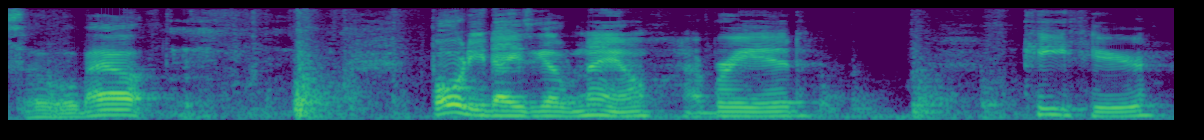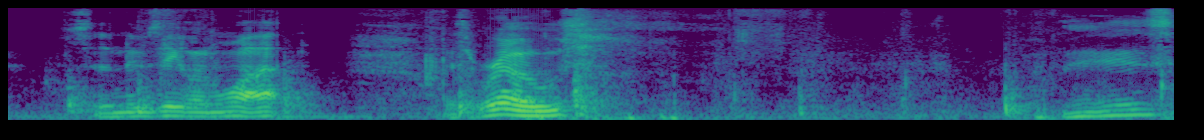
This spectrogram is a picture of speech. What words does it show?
So about 40 days ago now, I bred Keith here. It's a New Zealand white with Rose. There's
